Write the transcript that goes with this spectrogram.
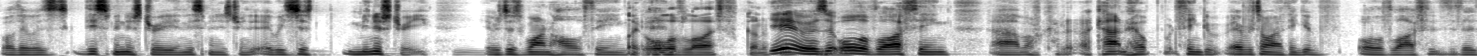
Well, there was this ministry and this ministry. It was just ministry. It was just one whole thing. Like And- all of life, kind of. Yeah, thing? it was an all of life thing. Um, I've got- I can't help but think of every time I think of all of life, the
